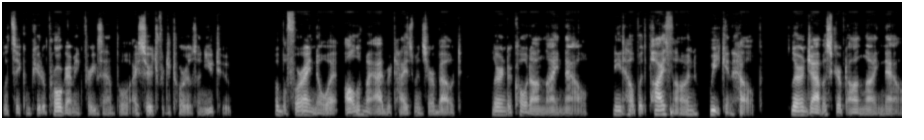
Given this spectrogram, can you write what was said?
let's say computer programming for example, I search for tutorials on YouTube. But before I know it, all of my advertisements are about learn to code online now, Need help with Python? We can help. Learn JavaScript online now.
